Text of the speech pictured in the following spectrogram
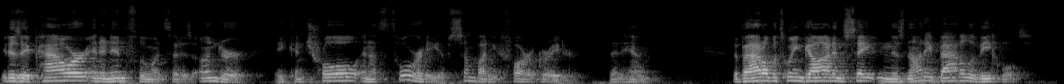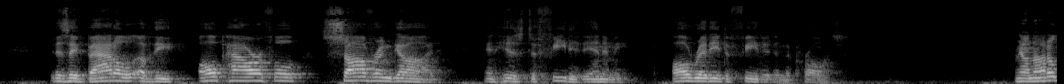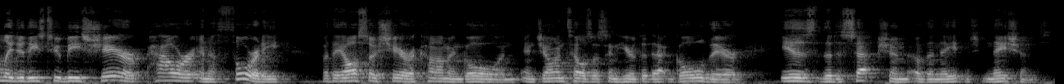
it is a power and an influence that is under a control and authority of somebody far greater than him. The battle between God and Satan is not a battle of equals. It is a battle of the all powerful, sovereign God and his defeated enemy, already defeated in the cross. Now, not only do these two beasts share power and authority, but they also share a common goal. And, and John tells us in here that that goal there is the deception of the nations.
